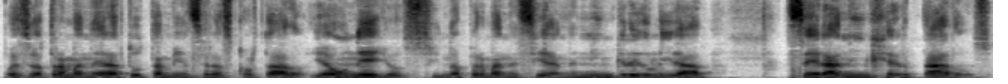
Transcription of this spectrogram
pues de otra manera tú también serás cortado. Y aun ellos, si no permanecieran en incredulidad, serán injertados,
